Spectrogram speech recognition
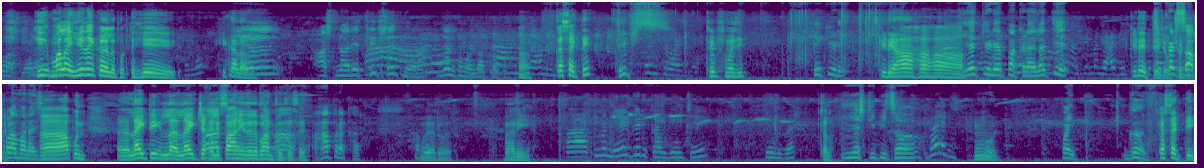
तो असणारा ही मला हे नाही कळलं फक्त हे हे काय लावलं? हे असणारे थ्रिप्स आहेत ना जन तुम्हाला दाखवतो. हां. कसं आहे ते? थ्रिप्स थ्रिप्स म्हणजे? हे किडे. किडे हा हा हा. हा. हे किडे पकडायला ते किडे आहेत त्याच्यावर चिकट छोटे सापळा छोटे. म्हणायचे. हा, आपण लाईटिंग लाईटच्या खाली पाणी बस, बांधतो हा, तसं. हा प्रकार. बरं बरं भारी. हा ती म्हणले घरी काय द्यायचे एवढी बार. चला हम्म. Pipe gun. कशासाठी?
